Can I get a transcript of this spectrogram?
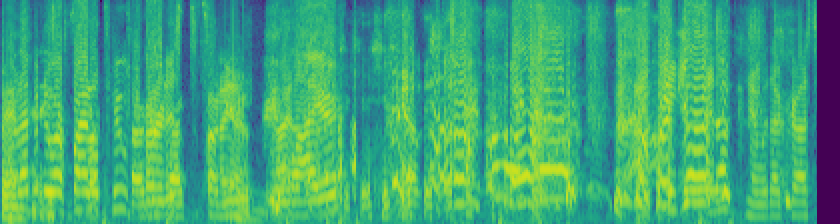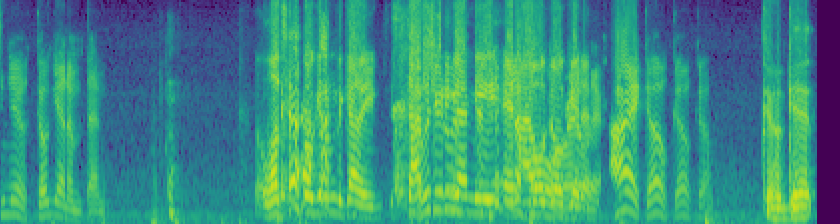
Ben. What happened to our final two, Curtis? Oh, Liar. oh, my god! Oh my god! Get without crossing you. Go get him, Ben. Let's go get him together. Stop shooting at me, and I will go right get him. There. All right, go, go, go. Go get.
